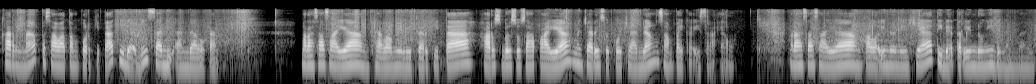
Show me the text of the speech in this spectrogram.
karena pesawat tempur kita tidak bisa diandalkan. Merasa sayang kalau militer kita harus bersusah payah mencari suku cadang sampai ke Israel. Merasa sayang kalau Indonesia tidak terlindungi dengan baik.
